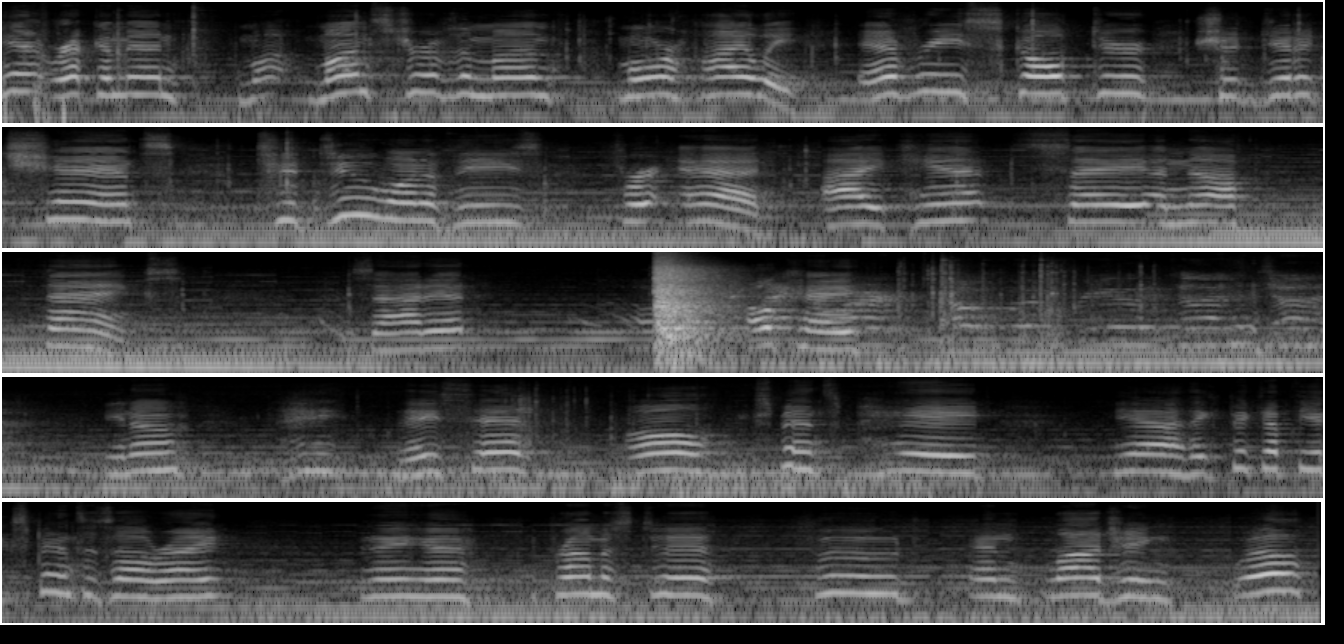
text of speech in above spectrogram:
can't recommend Mo- Monster of the Month more highly. Every sculptor should get a chance to do one of these for Ed. I can't say enough thanks. Is that it? Oh, okay. You know, they they said all expense paid. Yeah, they picked up the expenses all right. They, uh, promised uh, food and lodging. Well,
